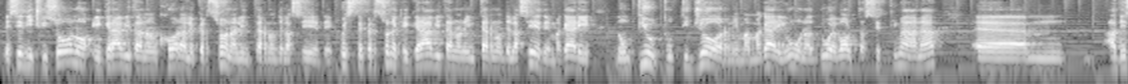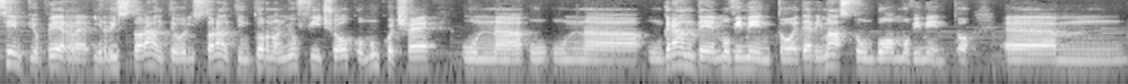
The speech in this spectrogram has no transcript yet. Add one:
le sedi ci sono e gravitano ancora le persone all'interno della sede, queste persone che gravitano all'interno della sede, magari non più tutti i giorni, ma magari una o due volte a settimana, ehm, ad esempio per il ristorante o ristoranti intorno al mio ufficio comunque c'è un, un, un, un, grande movimento ed è rimasto un buon movimento. Ehm,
